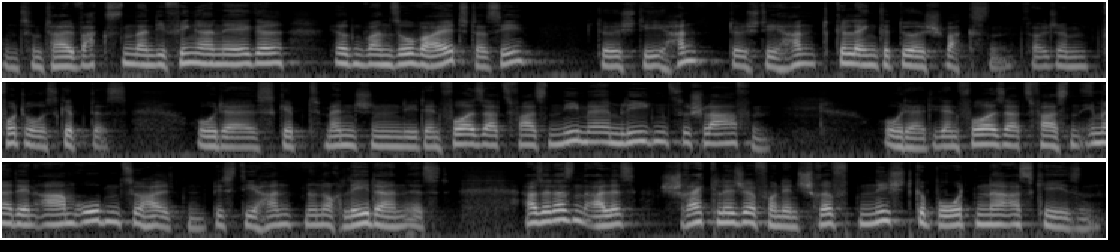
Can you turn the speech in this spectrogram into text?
Und zum Teil wachsen dann die Fingernägel irgendwann so weit, dass sie durch die Hand, durch die Handgelenke durchwachsen. Solche Fotos gibt es. Oder es gibt Menschen, die den Vorsatz fassen, nie mehr im Liegen zu schlafen oder die den Vorsatz fassen, immer den Arm oben zu halten, bis die Hand nur noch ledern ist. Also das sind alles schreckliche, von den Schriften nicht gebotene Askesen.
